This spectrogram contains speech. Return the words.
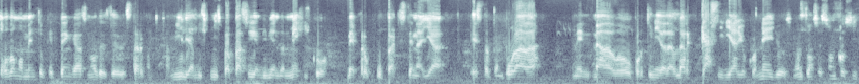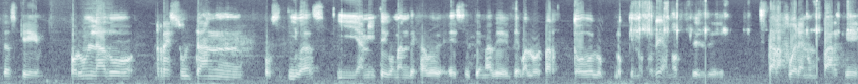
todo momento que tengas, ¿no? Desde estar con tu familia, mis mis papás siguen viviendo en México, me preocupa que estén allá esta temporada. Me, me ha dado oportunidad de hablar casi diario con ellos, ¿no? Entonces son cositas que por un lado resultan positivas y a mí te digo, me han dejado ese tema de, de valorar todo lo, lo, que nos rodea, ¿no? Desde estar afuera en un parque,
